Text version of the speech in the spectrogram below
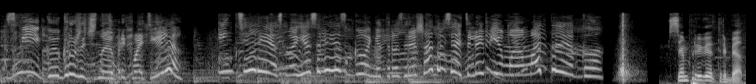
Змейку игрушечную прихватили? Интересно, если изгонят, разрешат взять любимую мотыгу? Всем привет, ребят!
